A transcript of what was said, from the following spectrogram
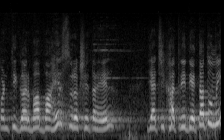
पण ती गर्भा बाहेर सुरक्षित राहील याची खात्री देता तुम्ही?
